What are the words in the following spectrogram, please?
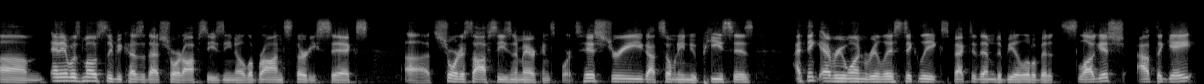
Um, and it was mostly because of that short off season. You know, LeBron's 36 uh, shortest offseason in American sports history. You got so many new pieces. I think everyone realistically expected them to be a little bit sluggish out the gate.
